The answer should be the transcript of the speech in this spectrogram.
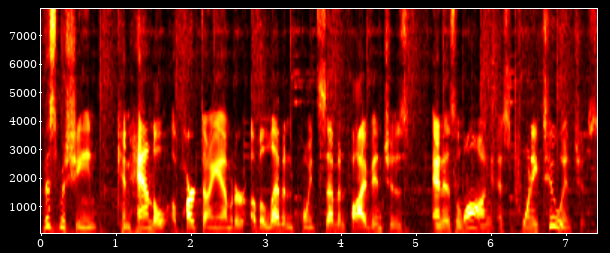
This machine can handle a part diameter of 11.75 inches and as long as 22 inches.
